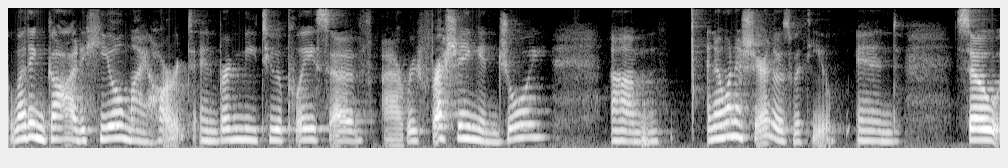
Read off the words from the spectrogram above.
letting God heal my heart and bring me to a place of uh, refreshing and joy. Um, and I want to share those with you. And so,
